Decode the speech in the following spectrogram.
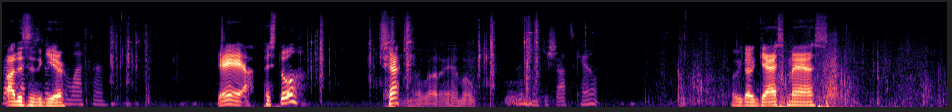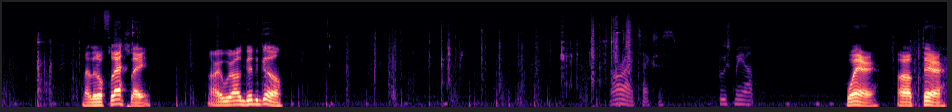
Our Ah, this is the gear. Last time. Yeah, pistol. Check. Not a lot of ammo. Mm, make your shots count. We got a gas mask. My little flashlight. All right, we're all good to go. All right, Texas. Boost me up. Where? Oh, up there.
